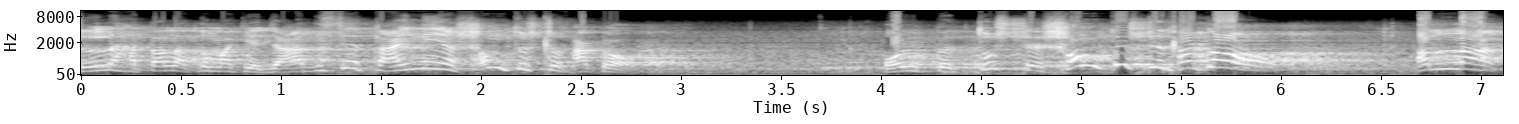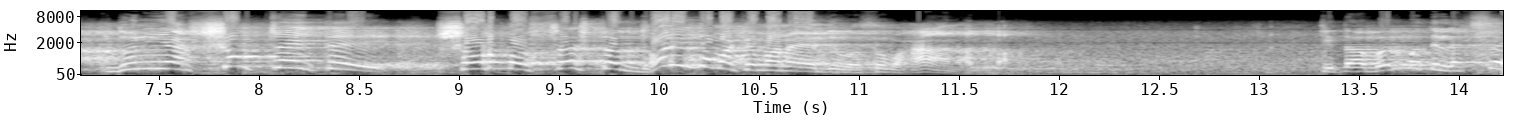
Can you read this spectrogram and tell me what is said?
আল্লাহ তালা তোমাকে যা দিছে তাই নিয়ে সন্তুষ্ট থাকো। অল্প তুষ্টে সন্তুষ্ট থাকো। আল্লাহ দুনিয়ার সবচাইতে সর্বশ্রেষ্ঠ ধরে তোমাকে বানায় দিব সুবহান আল্লাহ কিতাবের মধ্যে লেখছে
